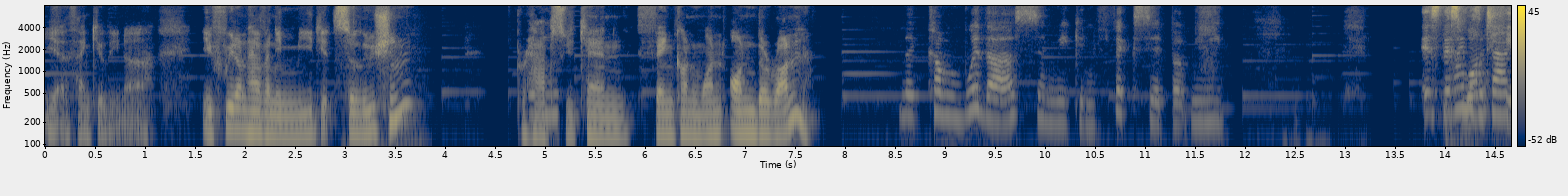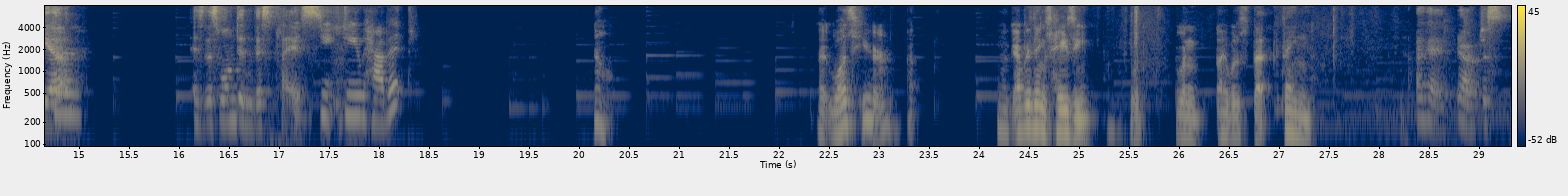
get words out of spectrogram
yeah, thank you, Lena. If we don't have an immediate solution, perhaps we can think on one on the run. Like, come with us and we can fix it, but we need. Is this time is a wand factor. here? Is this wand in this place? Do, do you have it? No. It was here. Look, everything's hazy. When I was that thing. Okay, no, just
